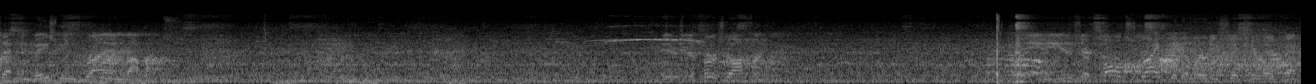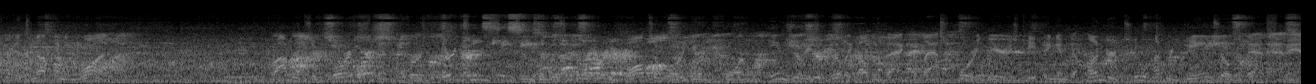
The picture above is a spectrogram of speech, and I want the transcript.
second baseman Brian Roberts. Here's the first offering. And here's a called strike to the 36-year-old veteran. It's nothing in one. Roberts, of course, the first 13 seasons of his career in Baltimore uniform. Injuries really held him back the last four years, keeping him to under 200 games over that span.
